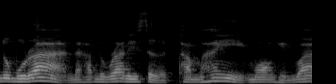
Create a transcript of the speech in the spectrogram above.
โนมูระนะครับโนมูระรีเสิร์ชทำให้มองเห็นว่า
